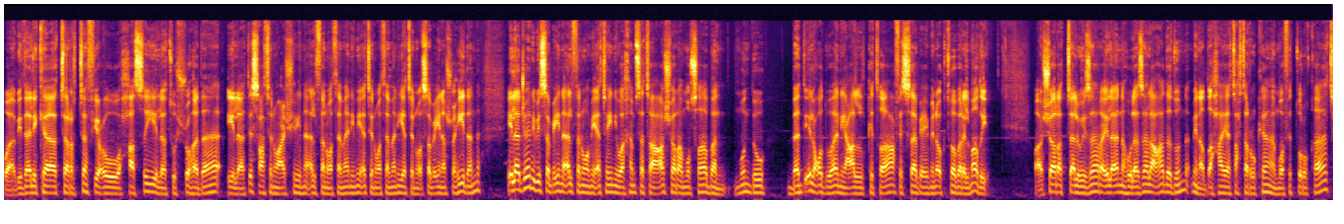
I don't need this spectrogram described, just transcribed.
وبذلك ترتفع حصيلة الشهداء إلى 29878 شهيدا إلى جانب 70215 مصابا منذ بدء العدوان على القطاع في السابع من أكتوبر الماضي. وأشارت الوزارة إلى أنه لا زال عدد من الضحايا تحت الركام وفي الطرقات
